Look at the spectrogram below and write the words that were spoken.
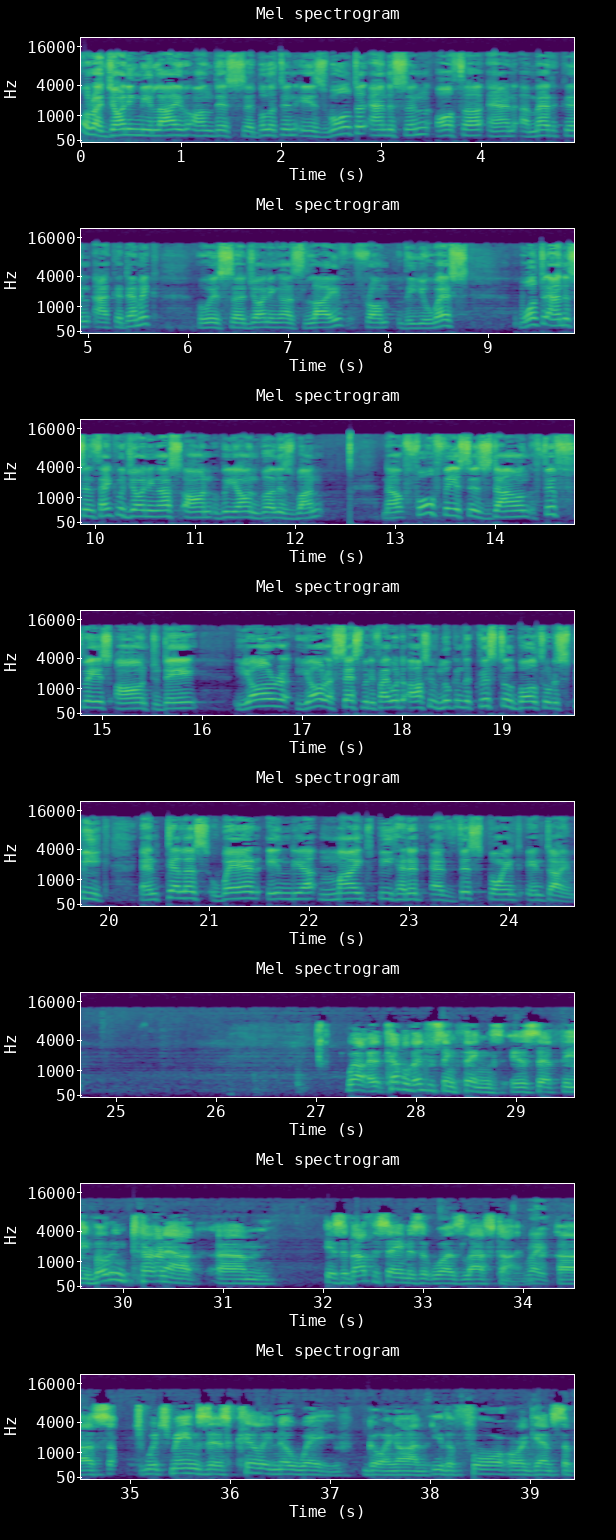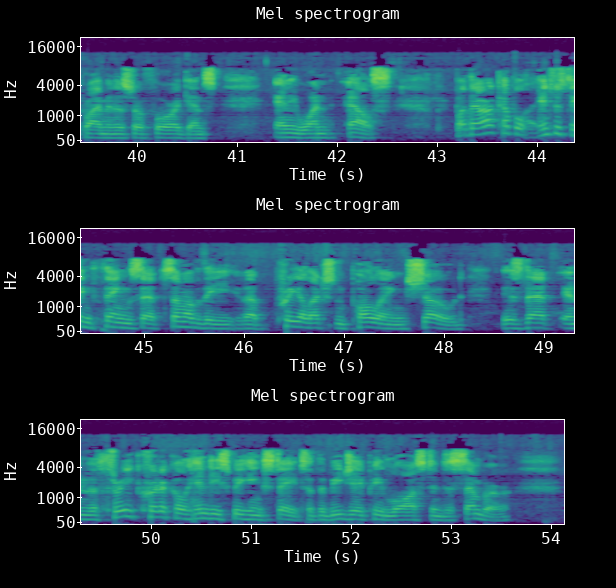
All right, joining me live on this uh, bulletin is Walter Anderson, author and American academic, who is uh, joining us live from the U.S. Walter Anderson, thank you for joining us on WION World is One. Now, four phases down, fifth phase on today. Your, your assessment, if I were to ask you to look in the crystal ball, so to speak, and tell us where India might be headed at this point in time. Well, a couple of interesting things is that the voting turnout um, is about the same as it was last time. Right. Uh, so, which means there's clearly no wave going on, either for or against the prime minister or for or against anyone else. But there are a couple of interesting things that some of the uh, pre-election polling showed is that in the three critical Hindi-speaking states that the BJP lost in December,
